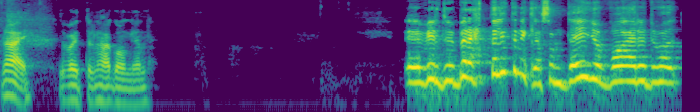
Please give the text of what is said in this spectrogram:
Nej, det var inte den här gången. Eh, vill du berätta lite Niklas om dig och vad är det du har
